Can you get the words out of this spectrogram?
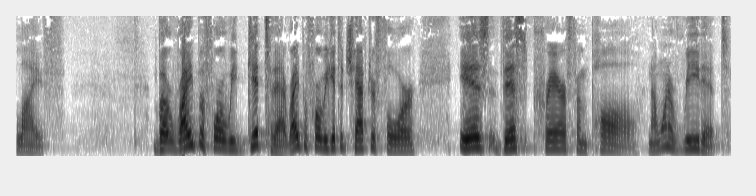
life. But right before we get to that, right before we get to chapter 4, is this prayer from Paul. And I want to read it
